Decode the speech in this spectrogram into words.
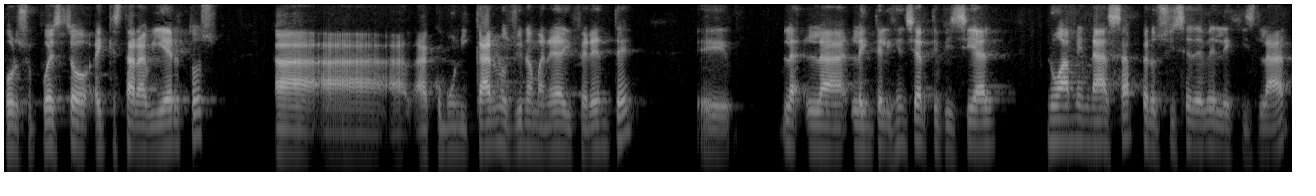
Por supuesto, hay que estar abiertos a, comunicarnos de una manera diferente. Eh, la, la inteligencia artificial no amenaza, pero sí se debe legislar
